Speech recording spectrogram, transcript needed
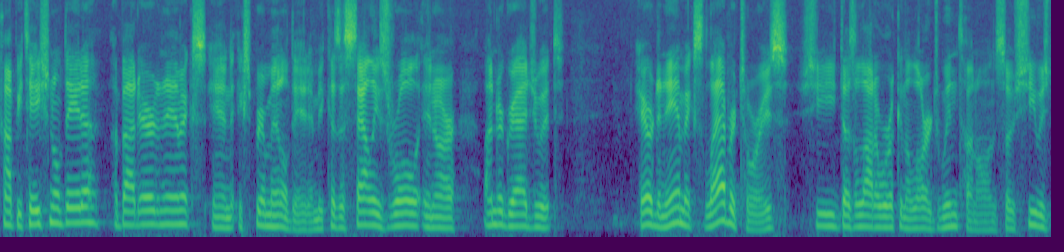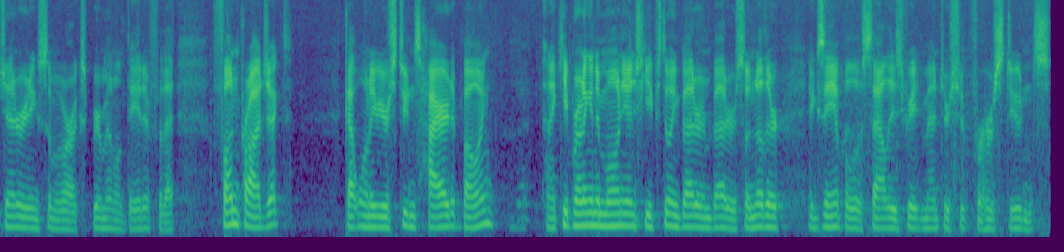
computational data about aerodynamics and experimental data. And because of Sally's role in our undergraduate aerodynamics laboratories, she does a lot of work in the large wind tunnel, and so she was generating some of our experimental data for that. Fun project. Got one of your students hired at Boeing, and I keep running into ammonia, and she keeps doing better and better. So another example of Sally's great mentorship for her students.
